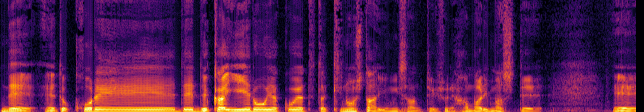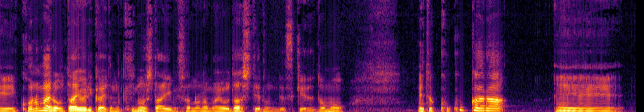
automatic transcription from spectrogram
で、えっ、ー、と、これでデカイエロー役をやってた木下あゆみさんっていう人にはまりまして、えー、この前のお便り会でも木下あゆみさんの名前を出してるんですけれども、えっ、と、ここから、えー、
